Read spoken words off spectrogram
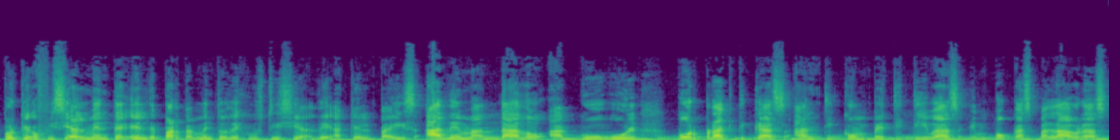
porque oficialmente el Departamento de Justicia de aquel país ha demandado a Google por prácticas anticompetitivas, en pocas palabras,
